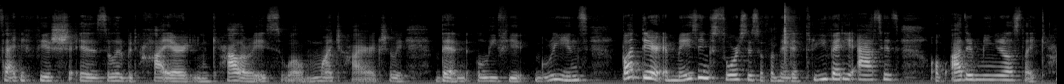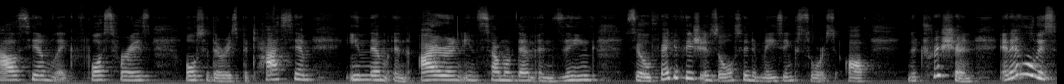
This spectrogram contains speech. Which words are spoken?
fatty fish is a little bit higher in calories, well, much higher actually than leafy greens, but they're amazing sources of omega 3 fatty acids, of other minerals like calcium, like phosphorus. Also, there is potassium in them, and iron in some of them, and zinc. So, fatty fish is also an amazing source of nutrition. And I always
